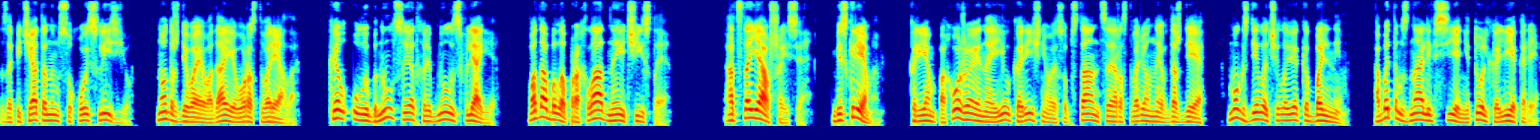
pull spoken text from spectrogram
запечатанным сухой слизью но дождевая вода его растворяла. Кел улыбнулся и отхлебнул из фляги. Вода была прохладная и чистая. Отстоявшаяся, без крема. Крем, похожая на ил коричневая субстанция, растворенная в дожде, мог сделать человека больным. Об этом знали все, не только лекари.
